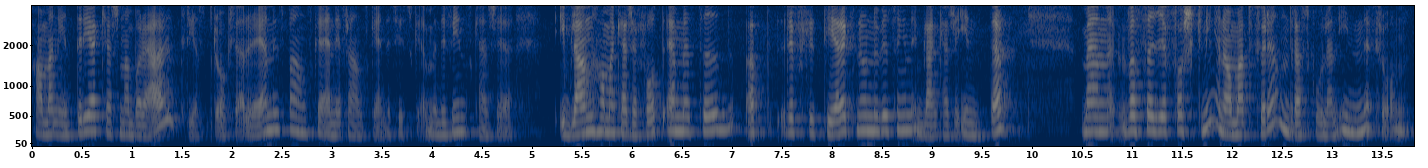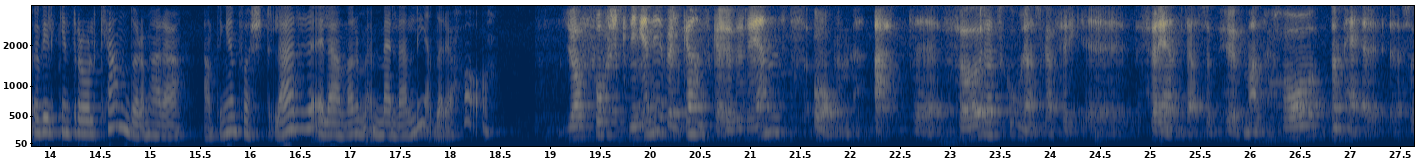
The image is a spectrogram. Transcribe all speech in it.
Har man inte det kanske man bara är tre språklärare, en i spanska, en i franska, en i tyska. Men det finns kanske, ibland har man kanske fått ämnestid att reflektera kring undervisningen, ibland kanske inte. Men vad säger forskningen om att förändra skolan inifrån? Och vilken roll kan då de här eh, antingen förstelärare eller andra mellanledare ha? Ja, forskningen är väl ganska överens om att eh, för att skolan ska eh, förändras så behöver man ha de här alltså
